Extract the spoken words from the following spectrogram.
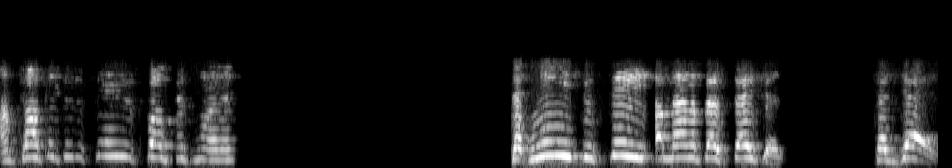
I'm talking to the serious folk this morning that need to see a manifestation today.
